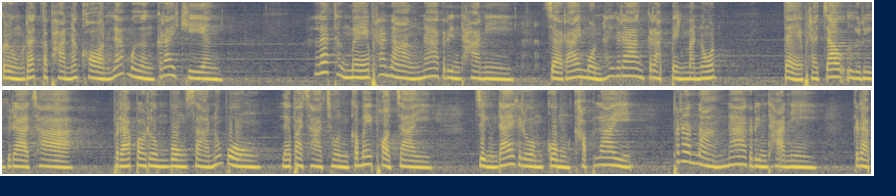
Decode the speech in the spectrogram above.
กรุงรัตพานนครและเมืองใกล้เคียง และถึงแม้พระนางนาครินธานี จะได้มนต์ให้ร่างกลับเป็นมนุษย์ แต่พระเจ้าอือรือราชา พระบรมวงศานุวงศ์และประชาชนก็ไม่พอใจ จึงได้รวมกลุ่มขับไล่ พระนางนาครินธานี กลับ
